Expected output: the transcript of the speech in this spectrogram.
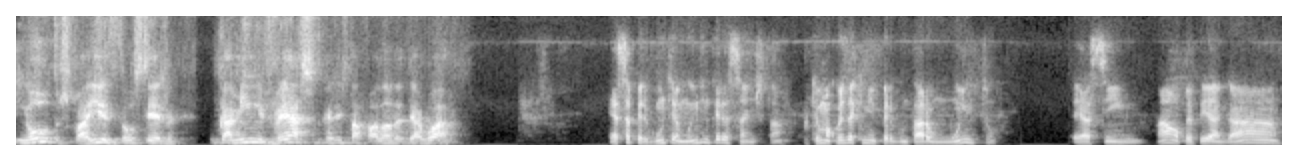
em outros países, ou seja, o caminho inverso do que a gente está falando até agora? Essa pergunta é muito interessante, tá? Porque uma coisa que me perguntaram muito é assim, ah, o PPH,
